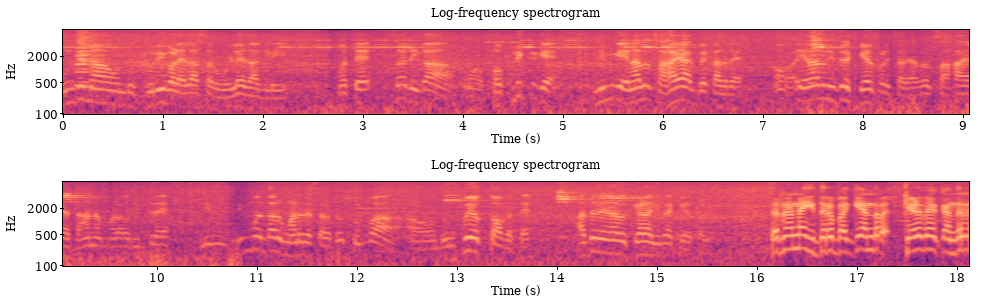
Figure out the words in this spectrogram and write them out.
ಮುಂದಿನ ಒಂದು ಗುರಿಗಳೆಲ್ಲ ಸರ್ ಒಳ್ಳೆಯದಾಗಲಿ ಮತ್ತು ಸರ್ ಈಗ ಪಬ್ಲಿಕ್ಗೆ ನಿಮಗೆ ಏನಾದರೂ ಸಹಾಯ ಆಗಬೇಕಾದ್ರೆ ಏನಾದರೂ ಇದ್ದರೆ ಕೇಳ್ಕೊಳ್ಳಿ ಸರ್, ಯಾರಾದರೂ ಸಹಾಯ, ದಾನ ಮಾಡೋರು ಇದ್ದರೆ ನಿಮ್ಮ ನಿಮ್ಮಂಥವ್ರಿಗೆ ಮಾಡಿದ್ರೆ ಸರ್ ಅದು ತುಂಬ ಒಂದು ಉಪಯುಕ್ತವಾಗುತ್ತೆ ಅದನ್ನೇನಾದರೂ ಕೇಳಾಗಿದ್ದರೆ ಕೇಳ್ಕೊಳ್ಳಿ. ಸರ್ ನನ್ನ ಇದರ ಬಗ್ಗೆ ಅಂದ್ರೆ ಕೇಳಬೇಕಂದ್ರೆ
